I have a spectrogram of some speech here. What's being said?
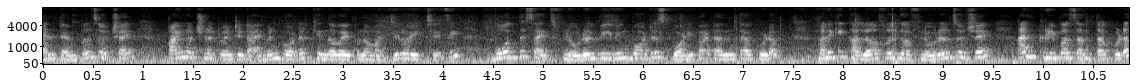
అండ్ టెంపుల్స్ వచ్చాయి. పైన వచ్చినటువంటి డైమండ్ బార్డర్ కింద వైపున మధ్యలో ఇచ్చేసి both the sides floral weaving borders body part అంతా కూడా మనకి కలర్ఫుల్గా ఫ్లోరల్స్ వచ్చాయి అండ్ క్రీపర్స్ అంతా కూడా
